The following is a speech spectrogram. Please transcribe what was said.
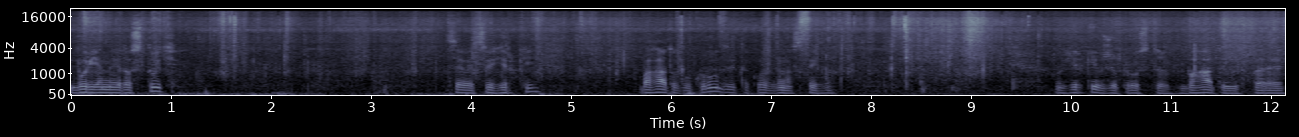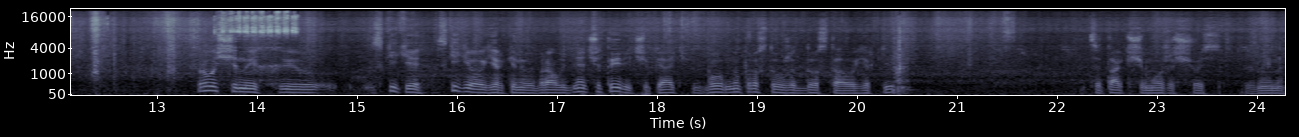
бур'яни ростуть. Це ось огірки. Багато кукурудзи також вона стигла. Огірки вже просто багато їх перерощених. е, скільки, скільки огірки не вибирали? Дня 4 чи 5, бо ну просто вже доста огірків. Це так, що може щось з ними.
